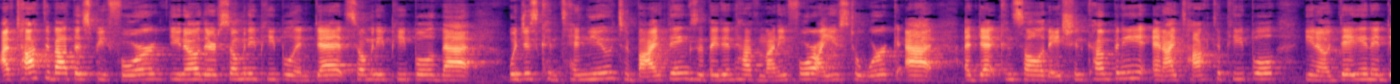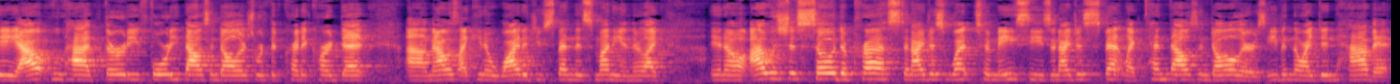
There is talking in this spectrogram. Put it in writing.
I've talked about this before. You know there's so many people in debt so many people that would just continue to buy things that they didn't have money for i used to work at a debt consolidation company and i talked to people you know day in and day out who had 30 40000 dollars worth of credit card debt um, and I was like, you know, why did you spend this money? And they're like, you know, I was just so depressed and I just went to Macy's and I just spent like $10,000 even though I didn't have it.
